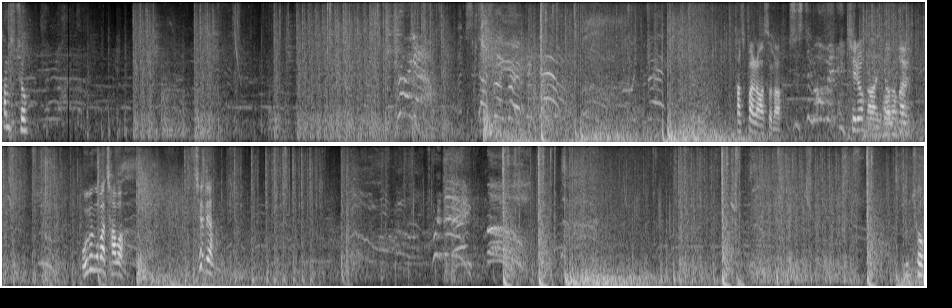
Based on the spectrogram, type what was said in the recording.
30초. Frag out! I'm stuck here! Get down! 다섯 발 남았어 나. Just a moment! 치료. 나 열어. 발. 오는 것만 잡아. 최대한. 6초.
